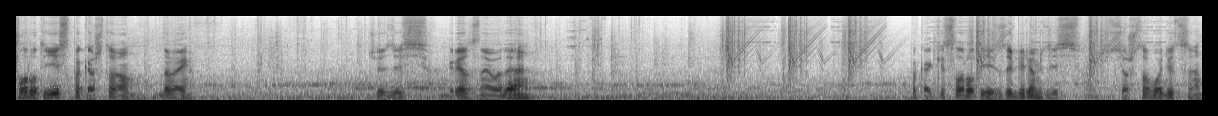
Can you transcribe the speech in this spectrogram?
Кислород есть пока что. Давай. Что здесь? Грязная вода. Пока кислород есть, заберем здесь все, что водится.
